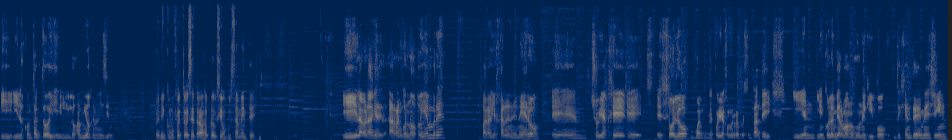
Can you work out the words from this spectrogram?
y, los contactos y los amigos que nos hicimos. Bueno, ¿y cómo fue todo ese trabajo de producción justamente? Y la verdad que arrancó en noviembre para viajar en enero. Eh, yo viajé eh, solo, bueno, después viajó mi representante y, en, Colombia armamos un equipo de gente de Medellín,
